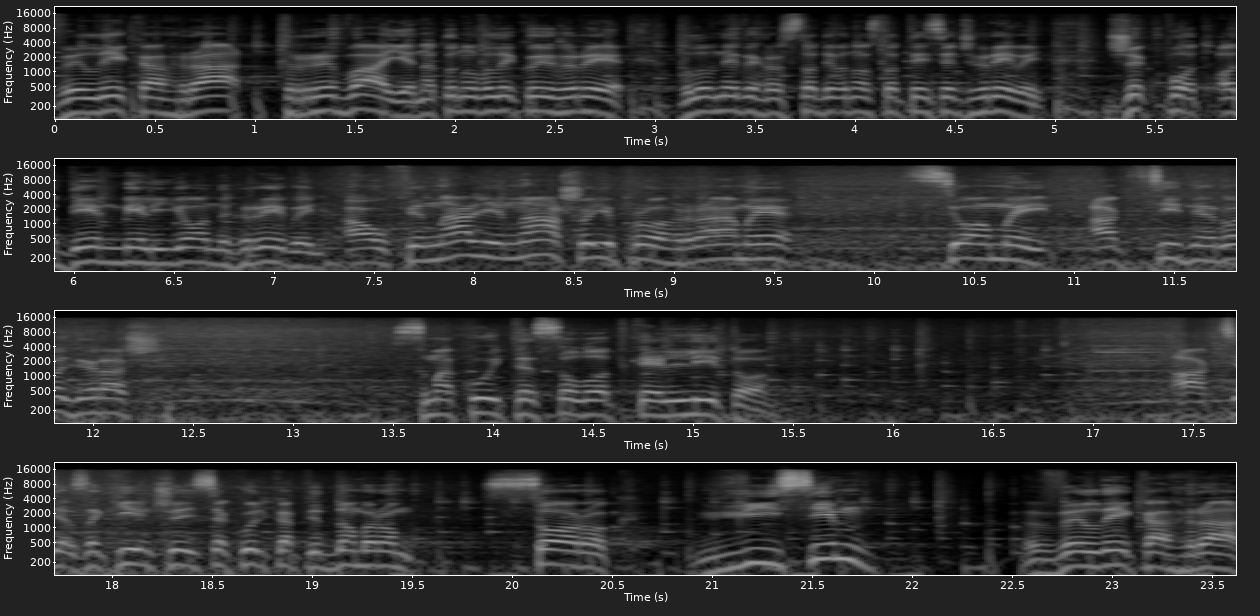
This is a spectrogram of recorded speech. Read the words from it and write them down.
Велика гра триває. На кону великої гри. Головний виграш 190 тисяч гривень. Джекпот 1 мільйон гривень. А у фіналі нашої програми сьомий акційний розіграш. Смакуйте солодке літо. Акція закінчується. Кулька під номером 48. Велика гра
